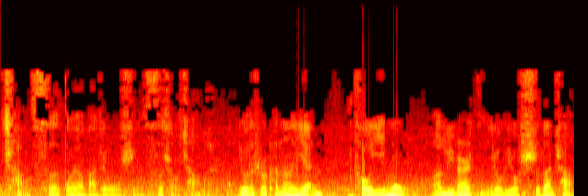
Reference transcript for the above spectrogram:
场次都要把这五十四首唱完，有的时候可能演头一幕啊，里边有有十段唱，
